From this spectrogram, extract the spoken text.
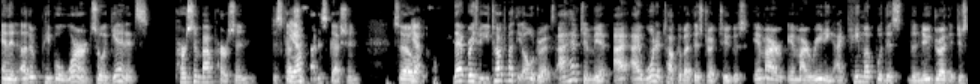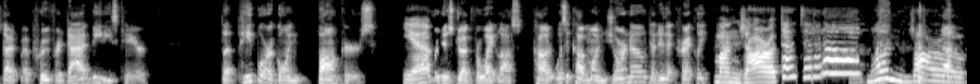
and then other people weren't. So again, it's person by person, discussion yeah. by discussion. So yeah. that brings me. You talked about the old drugs. I have to admit, I, I want to talk about this drug too because in my in my reading, I came up with this the new drug that just got approved for diabetes care, but people are going bonkers yeah. For this drug for weight loss called, was it called Mounjaro? Did I do that correctly? Mounjaro. Dun, dun, dun, dun, Mounjaro.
